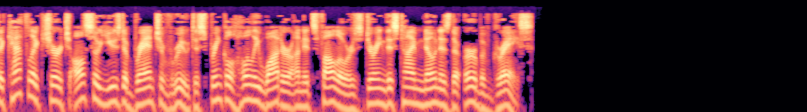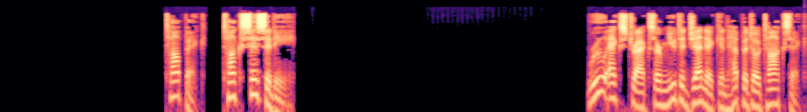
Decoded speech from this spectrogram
The Catholic Church also used a branch of rue to sprinkle holy water on its followers during this time known as the herb of grace. Toxicity Rue extracts are mutagenic and hepatotoxic.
